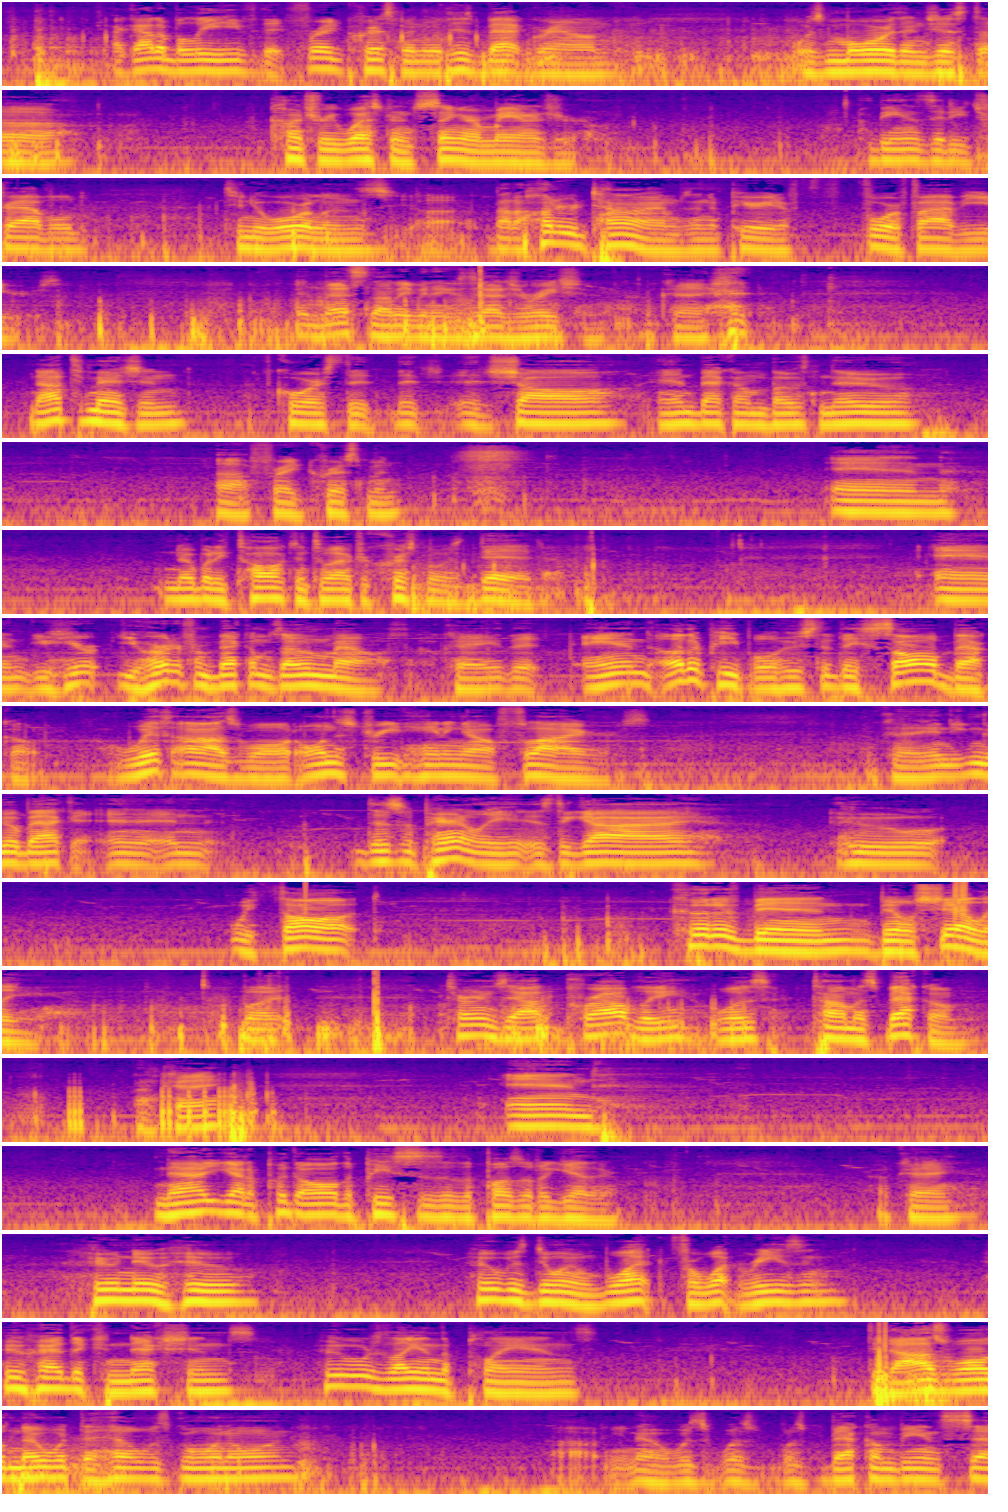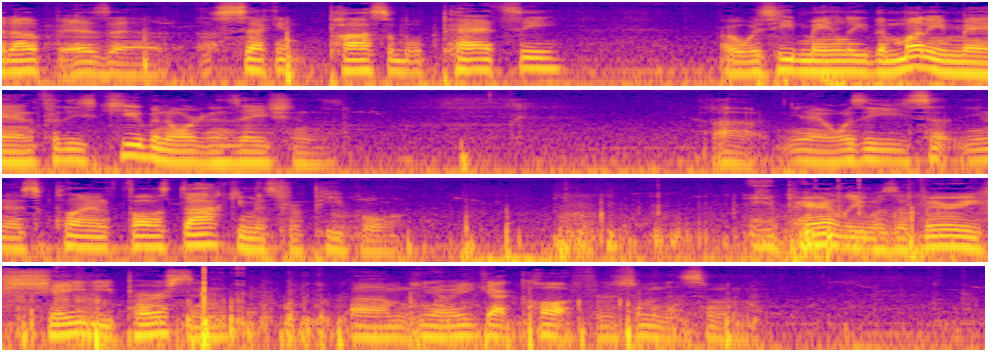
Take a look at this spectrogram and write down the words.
I gotta believe that Fred Chrisman, with his background, was more than just a country western singer manager. Being that he traveled to New Orleans uh, about a hundred times in a period of four or five years, and that's not even an exaggeration. Okay, not to mention, of course, that, that, that Shaw and Beckham both knew uh, Fred Chrisman. And nobody talked until after Chrisman was dead. And you hear you heard it from Beckham's own mouth, okay, that and other people who said they saw Beckham with Oswald on the street handing out flyers. Okay, and you can go back and and this apparently is the guy who we thought could have been Bill Shelley but turns out probably was Thomas Beckham. Okay? And now you got to put all the pieces of the puzzle together. Okay? Who knew who? Who was doing what for what reason? Who had the connections? Who was laying the plans? Did Oswald know what the hell was going on? Uh, you know, was, was, was Beckham being set up as a, a, second possible patsy? Or was he mainly the money man for these Cuban organizations? Uh, you know, was he, you know, supplying false documents for people? He apparently was a very shady person. Um, you know, he got caught for some of the some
